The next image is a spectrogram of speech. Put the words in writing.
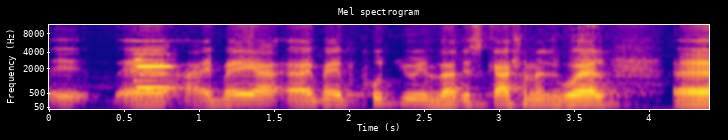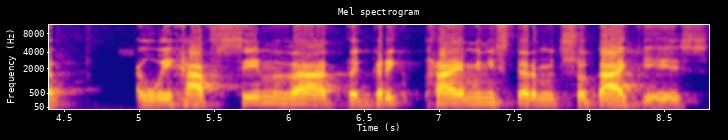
uh, I may I may put you in that discussion as well. We have seen that the Greek Prime Minister Mitsotakis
